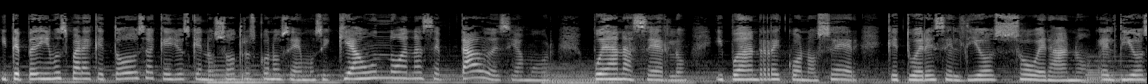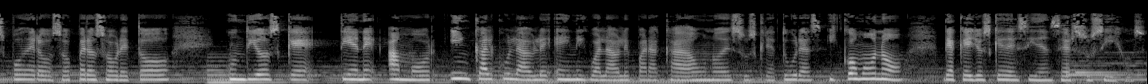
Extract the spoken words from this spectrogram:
y te pedimos para que todos aquellos que nosotros conocemos y que aún no han aceptado ese amor puedan hacerlo y puedan reconocer que tú eres el Dios soberano, el Dios poderoso, pero sobre todo un Dios que tiene amor incalculable e inigualable para cada uno de sus criaturas y, como no, de aquellos que deciden ser sus hijos.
